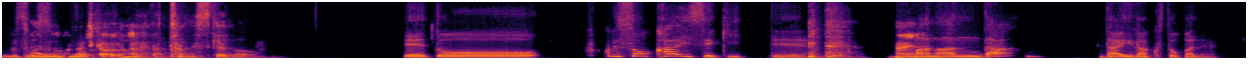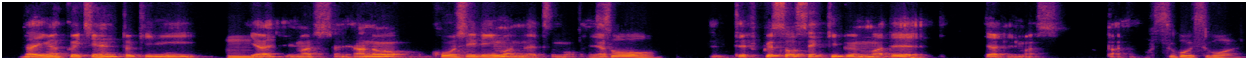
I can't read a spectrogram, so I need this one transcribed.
そうそう何の話かわからなかったんですけど。えっ、と、複素解析ってはい。学んだ、大学とかで。大学1年の時にうん。やりましたね。あの、格子リーマンのやつもやっそて、複素積分までやりましたね。う。すごいすごい。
